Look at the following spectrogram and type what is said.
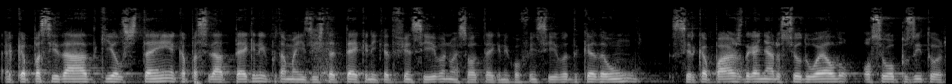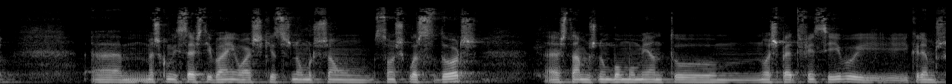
a capacidade que eles têm, a capacidade técnica, porque também existe a técnica defensiva, não é só a técnica ofensiva, de cada um ser capaz de ganhar o seu duelo ao seu opositor. Uh, mas como disseste bem, eu acho que esses números são, são esclarecedores. Uh, estamos num bom momento no aspecto defensivo e, e, queremos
